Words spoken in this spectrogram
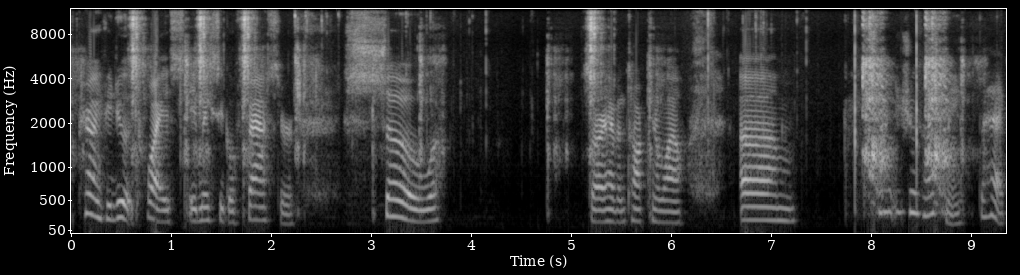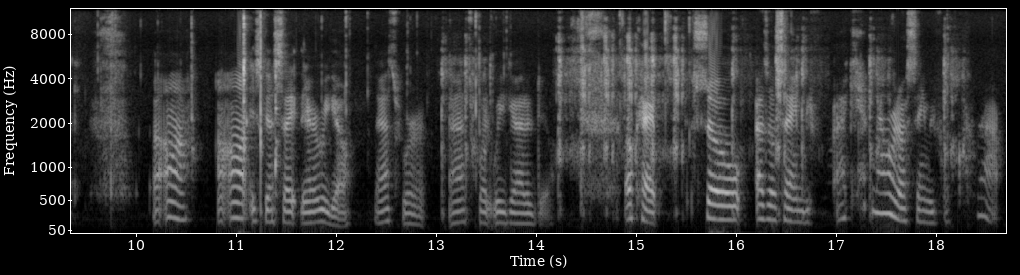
Apparently if you do it twice, it makes it go faster. So, sorry I haven't talked in a while. Um, why don't you just like me? What the heck? Uh-uh, uh-uh, it's gonna say, there we go. That's where, that's what we gotta do. Okay, so, as I was saying, before I can't remember what I was saying before. Crap.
